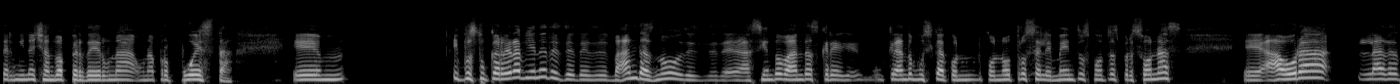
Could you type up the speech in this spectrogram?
termina echando a perder una, una propuesta. Em, y pues tu carrera viene desde, desde bandas, ¿no? Desde, haciendo bandas, creando música con, con, otros elementos, con otras personas. ahora la,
